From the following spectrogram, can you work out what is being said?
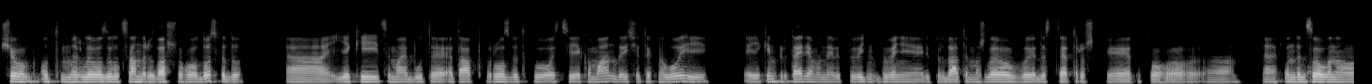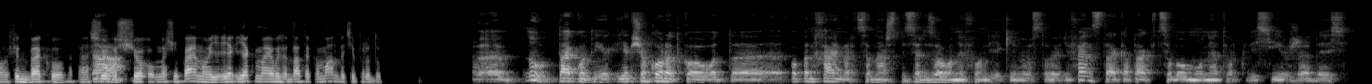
Що, от можливо, з Олександром, з вашого досвіду, який це має бути етап розвитку ось цієї команди чи технології, яким критеріям вони відповідні повинні відповідати? Можливо, ви дасте трошки такого е, е, конденсованого фідбеку, що, що ми шукаємо, як, як має виглядати команда чи продукт? Е, Ну, так, от, якщо коротко, от Oppenheimer – це наш спеціалізований фонд, який інвестує в Defense, так, а так в цілому Network VC вже десь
